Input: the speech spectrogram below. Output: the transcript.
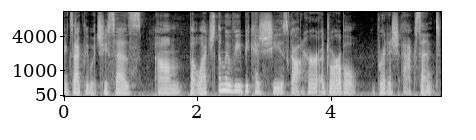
exactly what she says. Um, but watch the movie because she's got her adorable British accent.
